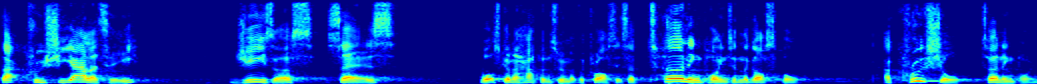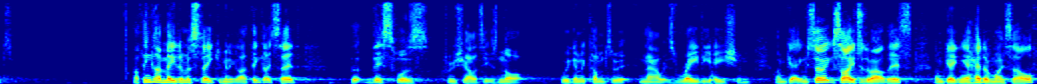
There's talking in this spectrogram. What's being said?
that cruciality, Jesus says what's going to happen to him at the cross. It's a turning point in the gospel, a crucial turning point. I think I made a mistake a minute ago. I think I said that this was cruciality. It's not. We're going to come to it now. It's radiation. I'm getting so excited about this, I'm getting ahead of myself.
